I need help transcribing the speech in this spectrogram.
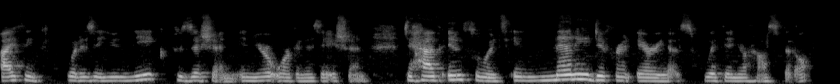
I think, what is a unique position in your organization to have influence in many different areas within your hospital.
